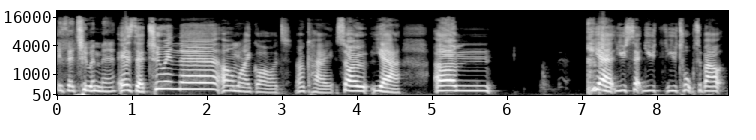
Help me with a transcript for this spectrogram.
Is there two in there? Is there two in there? Oh my God. Okay. So, yeah. Um, yeah, you said you you talked about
